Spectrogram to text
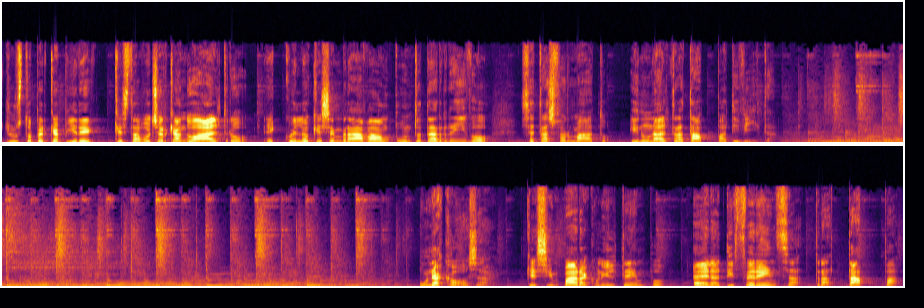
giusto per capire che stavo cercando altro e quello che sembrava un punto d'arrivo si è trasformato in un'altra tappa di vita. Una cosa che si impara con il tempo è la differenza tra tappa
